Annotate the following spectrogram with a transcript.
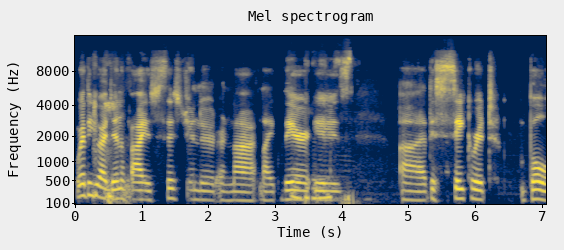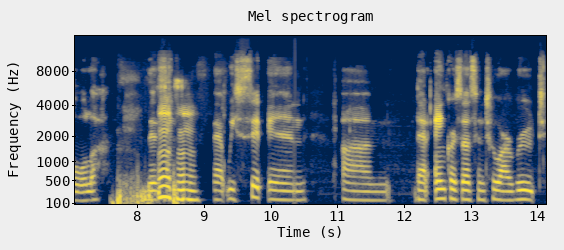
whether you identify as cisgendered or not, like there mm-hmm. is uh, this sacred bowl, this mm-hmm. that we sit in, um, that anchors us into our root,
